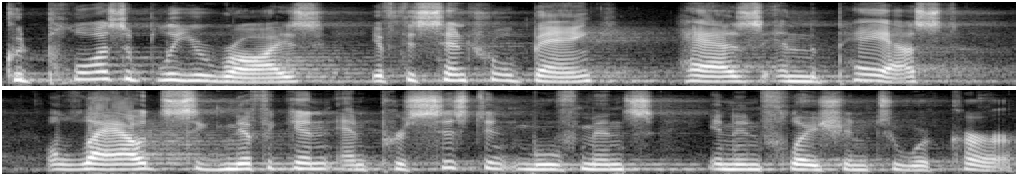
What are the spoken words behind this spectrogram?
could plausibly arise if the central bank has in the past allowed significant and persistent movements in inflation to occur.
